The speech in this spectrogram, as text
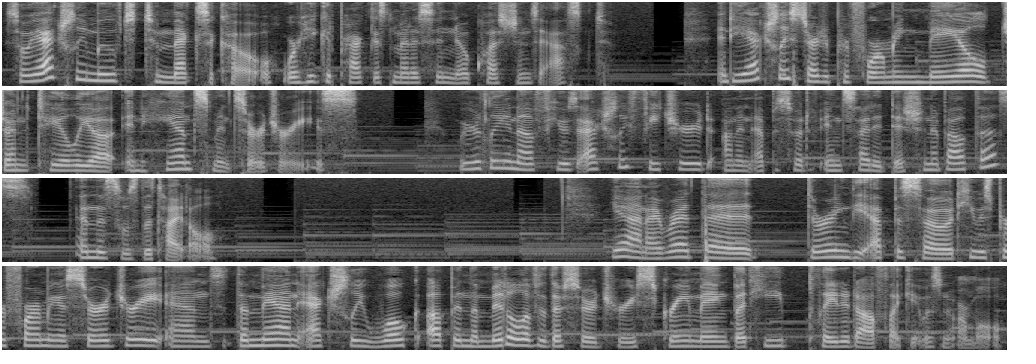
So he actually moved to Mexico, where he could practice medicine no questions asked. And he actually started performing male genitalia enhancement surgeries. Weirdly enough, he was actually featured on an episode of Inside Edition about this and this was the title. Yeah, and I read that during the episode, he was performing a surgery, and the man actually woke up in the middle of the surgery screaming, but he played it off like it was normal.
